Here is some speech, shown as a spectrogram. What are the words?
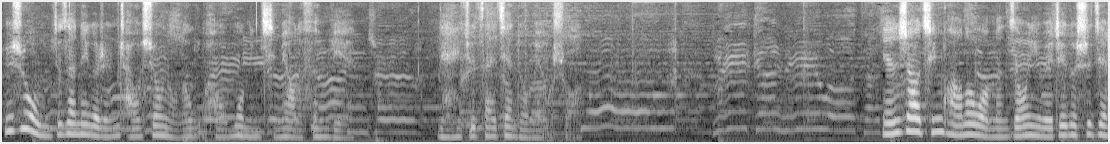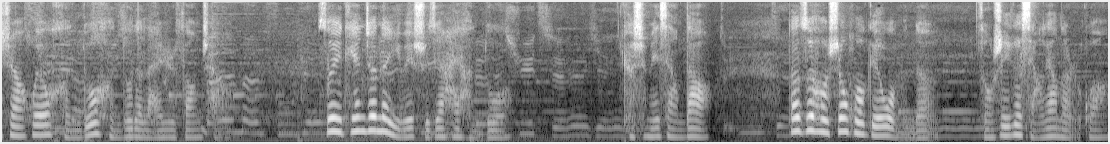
于是我们就在那个人潮汹涌的午后莫名其妙的分别，连一句再见都没有说。年少轻狂的我们总以为这个世界上会有很多很多的来日方长，所以天真的以为时间还很多。可是没想到，到最后生活给我们的总是一个响亮的耳光。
